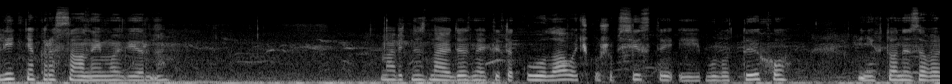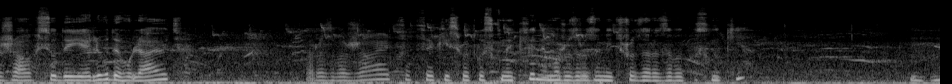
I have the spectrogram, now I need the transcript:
Літня краса, неймовірна. Навіть не знаю, де знайти таку лавочку, щоб сісти і було тихо, і ніхто не заважав. Всюди є люди, гуляють, розважаються. Це якісь випускники. Не можу зрозуміти, що зараз за випускники. Угу.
